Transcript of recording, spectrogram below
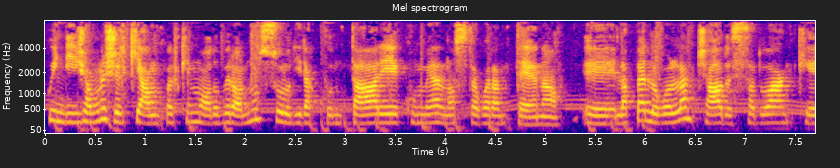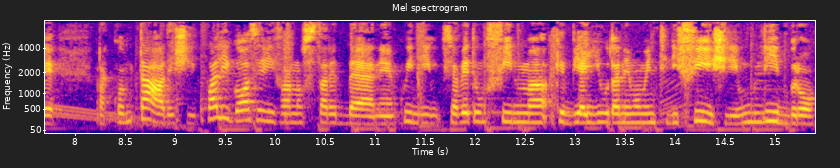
Quindi diciamo noi cerchiamo in qualche modo però non solo di raccontare com'è la nostra quarantena, eh, l'appello che ho lanciato è stato anche raccontateci quali cose vi fanno stare bene, quindi se avete un film che vi aiuta nei momenti difficili, un libro,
